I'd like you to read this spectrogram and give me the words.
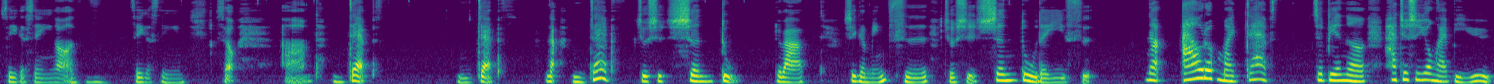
这个声音啊，这个声音，so 啊，depth，depth，那 depth 就是深度，对吧？是一个名词，就是深度的意思。那 out of my depth 这边呢，它就是用来比喻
